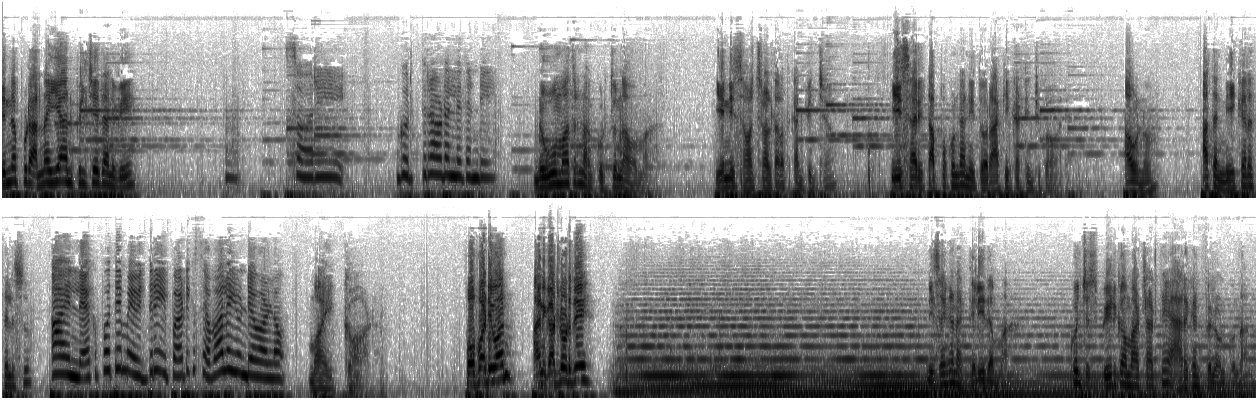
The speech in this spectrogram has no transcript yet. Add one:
చిన్నప్పుడు అన్నయ్య అని పిలిచేదానివి. సారీ గుర్తు రావడం లేదండి. నువ్వు మాత్రం నాకు గుర్తున్నావమ్మా. ఎన్ని సంవత్సరాల తర్వాత కనిపించావు? ఈసారి తప్పకుండా నీతో రాఖీ కట్టించుకోవాలి. అవును అతను నీకెలా తెలుసు? ఆయన లేకపోతే మేమిద్దరం ఈ పాటికి సవాలై ఉండేవాళ్ళం. My god four forty one ఆయన కట్లోడిది నిజంగా నాకు తెలియదమ్మా కొంచెం స్పీడ్గా మాట్లాడితే అరగంట ఫీల్ అనుకున్నాను.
